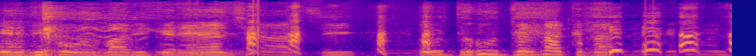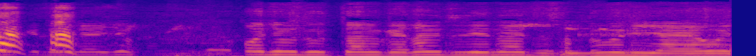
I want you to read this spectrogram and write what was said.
ਕਿਸੇ ਦੀ ਹੋਰ ਵਾਰੀ ਕਰਿਆ ਚਾਰ ਸੀ ਉਦੋਂ ਉਧਰ ਤੱਕ ਤਾਂ ਕਿਤੇ ਮੈਨੂੰ ਕਿਤੇ ਲੈ ਜਾਓ। ਉਹ ਜਮਦੂਤਾਂ ਨੂੰ ਕਹਿੰਦਾ ਵੀ ਤੁਸੀਂ ਇਹਨਾਂ ਅੱਜ ਸੰਧੂ ਨਹੀਂ ਆਇਆ ਹੋਏ।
